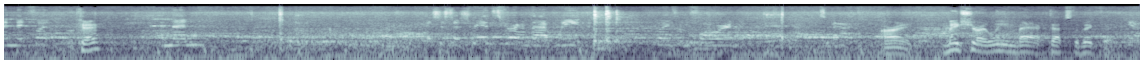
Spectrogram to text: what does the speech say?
My midfoot. Okay. And then it's just a transfer of that weight going from forward to back. All right. Make sure I lean back. That's the big thing. Yeah.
